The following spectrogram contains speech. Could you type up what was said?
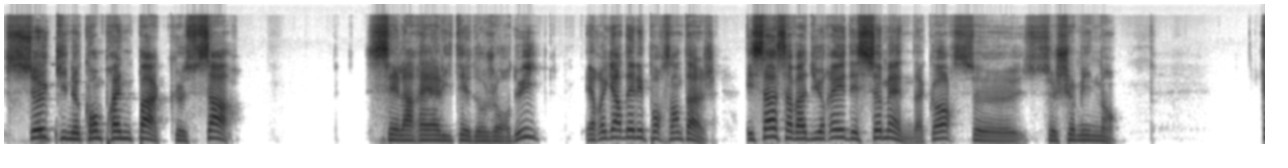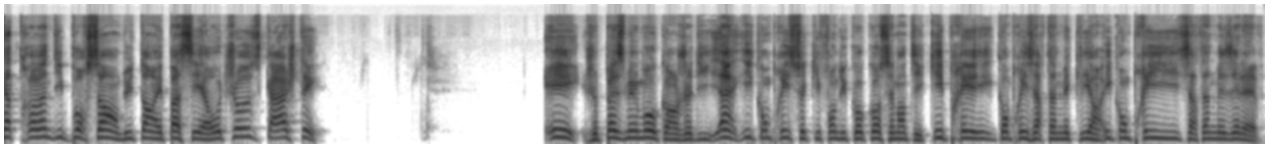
ceux qui ne comprennent pas que ça, c'est la réalité d'aujourd'hui, et regardez les pourcentages. Et ça, ça va durer des semaines, d'accord, ce cheminement. 90% du temps est passé à autre chose qu'à acheter. Et je pèse mes mots quand je dis, hein, y compris ceux qui font du coco sémantique, y, compris certains de mes clients, y compris certains de mes élèves.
